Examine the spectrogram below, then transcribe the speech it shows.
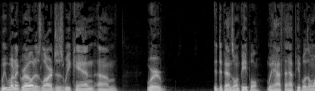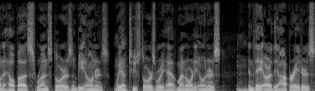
we want to grow it as large as we can. Um, we're it depends on people. We have to have people that want to help us run stores and be owners. We have two stores where we have minority owners, and they are the operators.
